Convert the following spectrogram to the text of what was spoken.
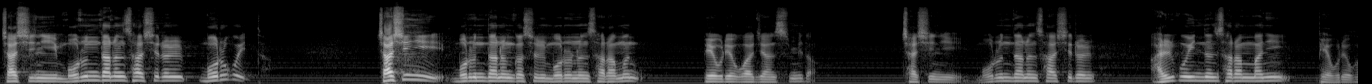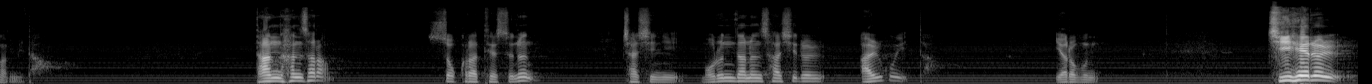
자신이 모른다는 사실을 모르고 있다. 자신이 모른다는 것을 모르는 사람은 배우려고 하지 않습니다. 자신이 모른다는 사실을 알고 있는 사람만이 배우려고 합니다. 단 한 사람, 소크라테스는 자신이 모른다는 사실을 알고 있다. 여러분, 지혜를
